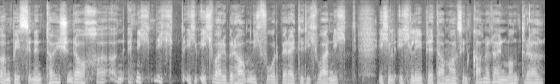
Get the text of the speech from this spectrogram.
ein bisschen enttäuschend auch. Äh, nicht, nicht, ich, ich war überhaupt nicht vorbereitet. Ich war nicht, ich, ich lebte damals in Kanada, in Montreal.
